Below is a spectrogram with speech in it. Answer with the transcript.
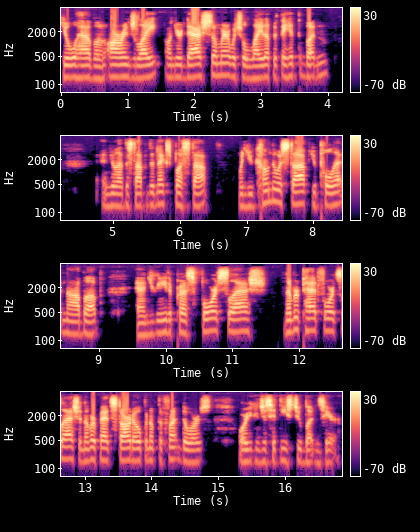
you'll have an orange light on your dash somewhere, which will light up if they hit the button, and you'll have to stop at the next bus stop. When you come to a stop, you pull that knob up, and you can either press forward slash, number pad forward slash, and number pad star to open up the front doors, or you can just hit these two buttons here.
